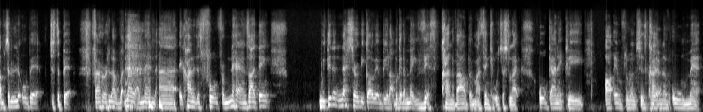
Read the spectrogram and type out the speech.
I'm just a little bit, just a bit further in love. But no, and then uh, it kind of just formed from there. And so I think we didn't necessarily go in and be like, we're going to make this kind of album. I think it was just like organically our influences kind Yeah. of all met,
